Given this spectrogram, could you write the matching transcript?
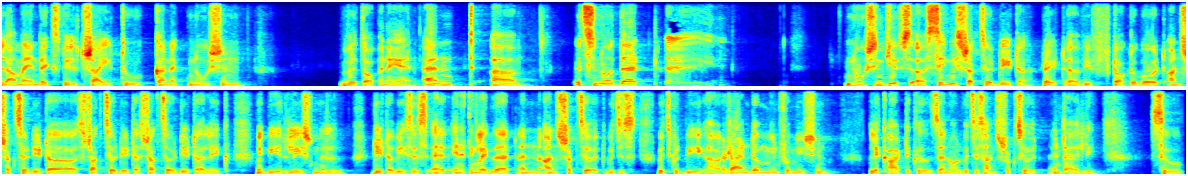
Llama Index. We'll try to connect Notion with OpenAI. And um, it's not that uh, Notion gives uh, semi-structured data, right? Uh, we've talked about unstructured data, structured data, structured data, like maybe relational databases, anything like that, and unstructured, which is which could be uh, random information like articles and all, which is unstructured entirely. So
